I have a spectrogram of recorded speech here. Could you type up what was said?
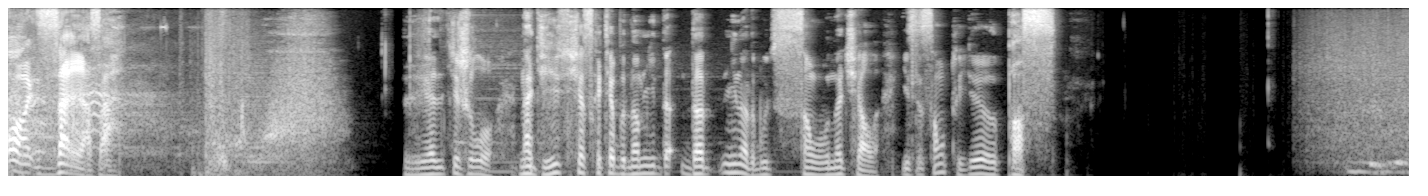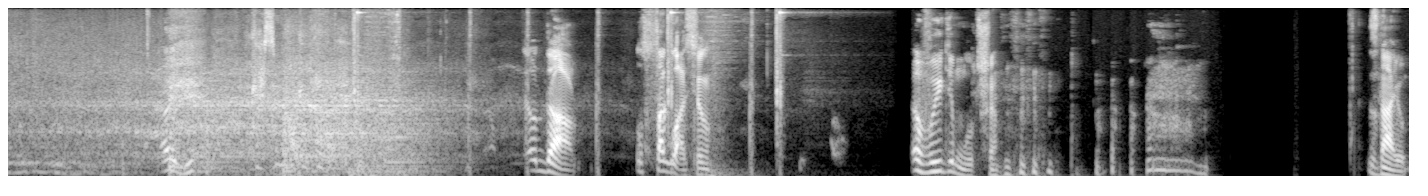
Пока. О, зараза. Реально тяжело. Надеюсь, сейчас хотя бы нам не, да, да- не надо будет с самого начала. Если сам, то я пас. Кошмар какой-то. Да, согласен. Выйдем лучше. Знаю,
